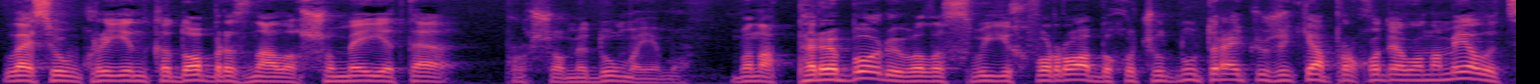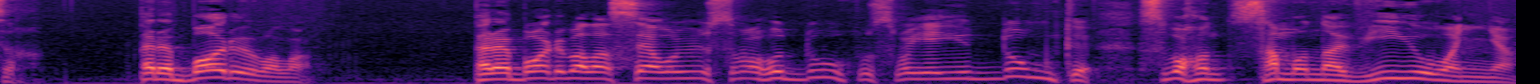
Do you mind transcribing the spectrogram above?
Леся Українка добре знала, що ми є те, про що ми думаємо. Вона переборювала свої хвороби, хоч одну третю життя проходила на милицях. Переборювала. Переборювала силою свого духу, своєї думки, свого самонавіювання.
